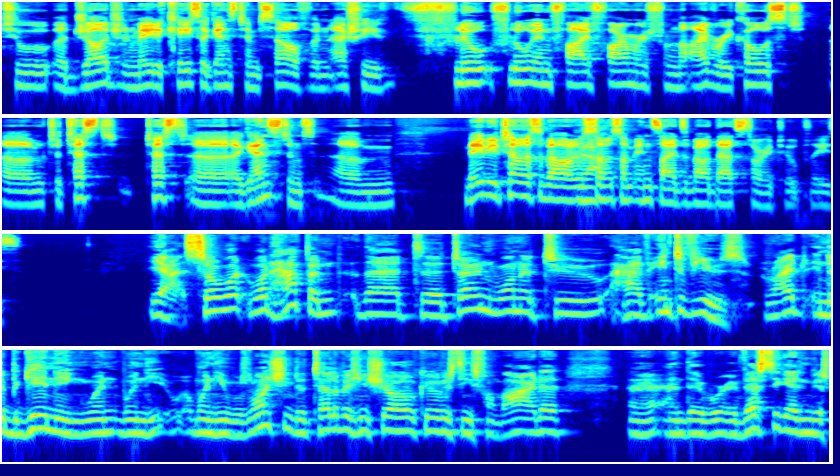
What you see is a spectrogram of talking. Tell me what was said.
to a judge and made a case against himself and actually flew flew in five farmers from the Ivory Coast um, to test test uh, against him. Um, maybe tell us about yeah. some some insights about that story too, please. Yeah. So what what happened that uh, Teun wanted to have interviews right in the beginning when when he when he was launching the television show Keuringsdienst van Waarde. uh, and they were investigating this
